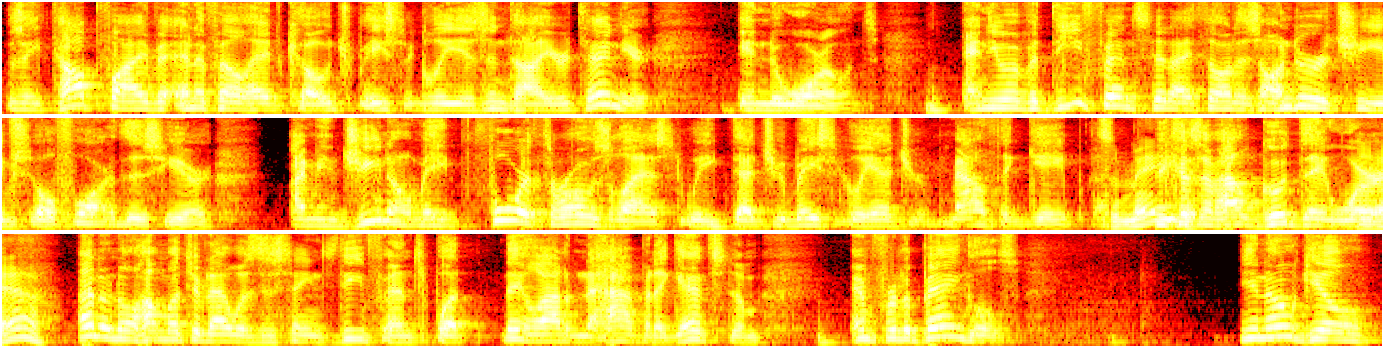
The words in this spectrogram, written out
was a top five NFL head coach basically his entire tenure in New Orleans. And you have a defense that I thought has underachieved so far this year. I mean, Geno made four throws last week that you basically had your mouth agape It's amazing. because of how good they were. Yeah. I don't know how much of that was the Saints defense, but they allowed them to happen against them. And for the Bengals, you know, Gil,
